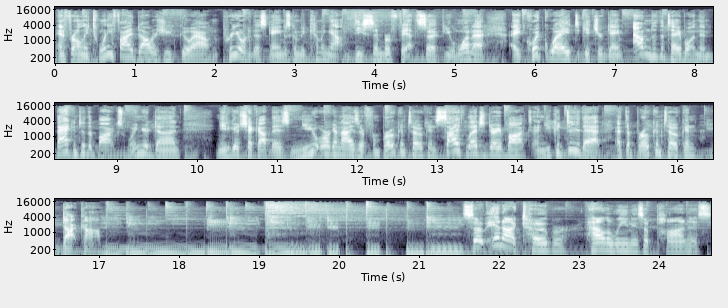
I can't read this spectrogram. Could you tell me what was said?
And for only $25, you can go out and pre order this game. It's going to be coming out December 5th. So if you want a, a quick way to get your game out into the table and then back into the box when you're done, you need to go check out this new organizer from Broken Token, Scythe Legendary Box, and you could do that at thebrokentoken.com. So in October, Halloween is upon us,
